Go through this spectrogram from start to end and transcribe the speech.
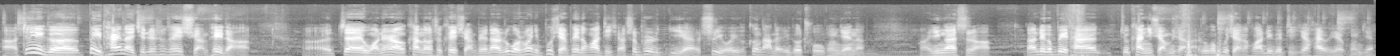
啊，这个备胎呢其实是可以选配的啊，呃，在网站上看到是可以选配，但如果说你不选配的话，底下是不是也是有一个更大的一个储物空间呢？啊，应该是啊，当然这个备胎就看你选不选了，如果不选的话，这个底下还有一些空间，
